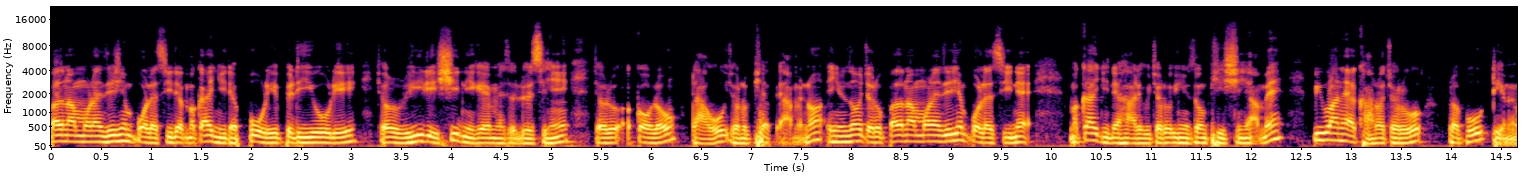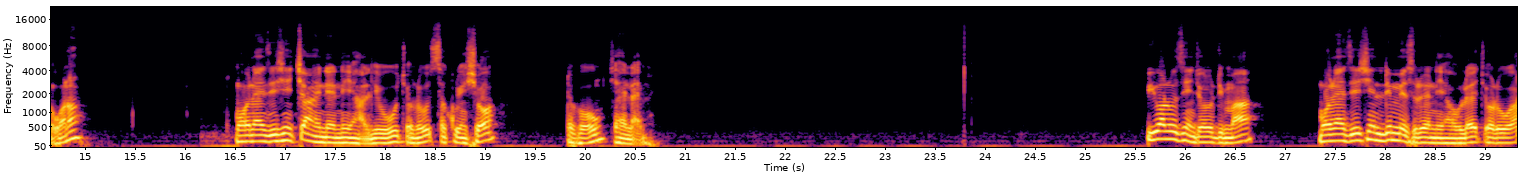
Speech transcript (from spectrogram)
partner monetization policy တဲ့မကိုက်ညီတဲ့ပို့တွေ video တွေကျွန်တော်တို့ read တွေရှိနေခဲ့မယ်ဆိုလို့ရှိရင်ကျွန်တော်တို့အကုန်လုံးဒါကိုကျွန်တော်တို့ဖြတ်ပြရမယ်เนาะအရင်ဆုံးကျွန်တော်တို့ partner monetization policy နဲ့မကိုက်ညီတဲ့ဟာတွေကိုကျွန်တော်တို့အရင်ဆုံးဖြည့်ရှင်းရမယ်ပြီးသွားတဲ့အခါတော့ကျွန်တော်တို့ report တင်မယ်ပေါ့နော် monetization ကြာနေတဲ့နေရာလေးကိုကျွန်တော်တို့ screenshot တစ်ပုံရိုက်လိုက်မယ်ပြီးသွားလို့ရှိရင်ကျွန်တော်တို့ဒီမှာ monetization limit ဆိုတဲ့နေရာကိုလည်းကျွန်တော်တို့က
